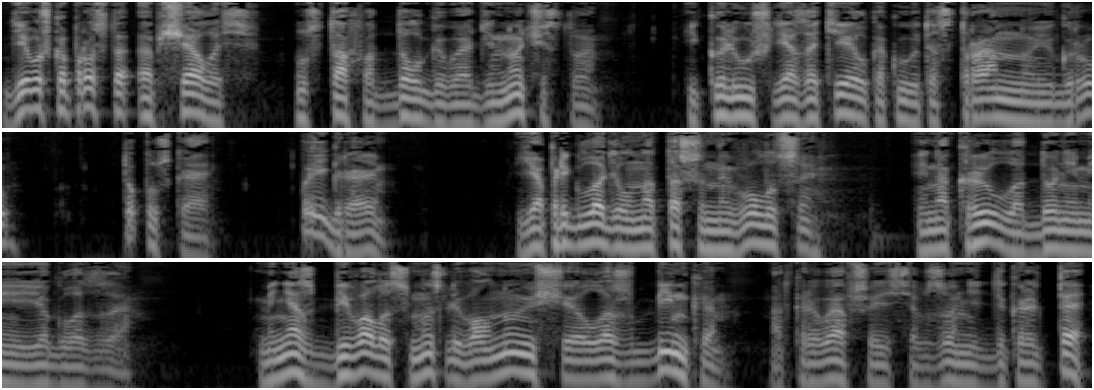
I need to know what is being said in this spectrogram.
Девушка просто общалась, устав от долгого одиночества, и уж я затеял какую-то странную игру, то пускай. Поиграем. Я пригладил Наташины волосы и накрыл ладонями ее глаза. Меня сбивала с мысли волнующая ложбинка, открывавшаяся в зоне декольте,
